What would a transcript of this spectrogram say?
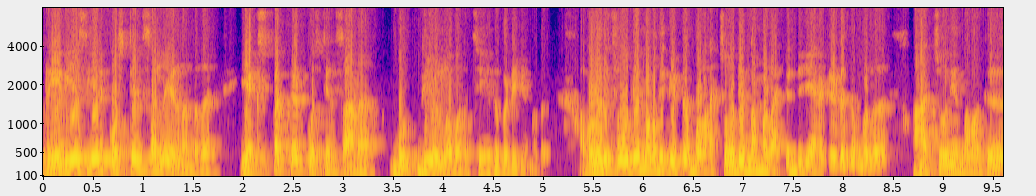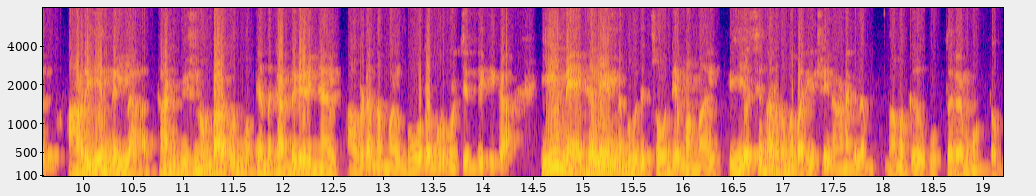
പ്രീവിയസ് ഇയർ ക്വസ്റ്റ്യൻസ് അല്ല എഴുതേണ്ടത്. എക്സ്പെക്ടഡ് ക്വസ്റ്റ്യൻസ് ആണ് ബുദ്ധിയുള്ളവർ ചെയ്തു പഠിക്കുന്നത്. അപ്പോൾ ഒരു ചോദ്യം നമുക്ക് കിട്ടുമ്പോൾ ആ ചോദ്യം നമ്മൾ അറ്റൻഡ് ചെയ്യാനായിട്ട് എടുക്കുമ്പോൾ ആ ചോദ്യം നമുക്ക് അറിയുന്നില്ല കൺഫ്യൂഷൻ ഉണ്ടാക്കുന്നു എന്ന് കണ്ടു കഴിഞ്ഞാൽ അവിടെ നമ്മൾ ബോധപൂർവം ചിന്തിക്കുക. ഈ മേഖലയിൽ നിന്ന് ഒരു ചോദ്യം വന്നാൽ പി എസ് സി നടത്തുന്ന പരീക്ഷയിലാണെങ്കിലും നമുക്ക് ഉത്തരം മുട്ടും.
